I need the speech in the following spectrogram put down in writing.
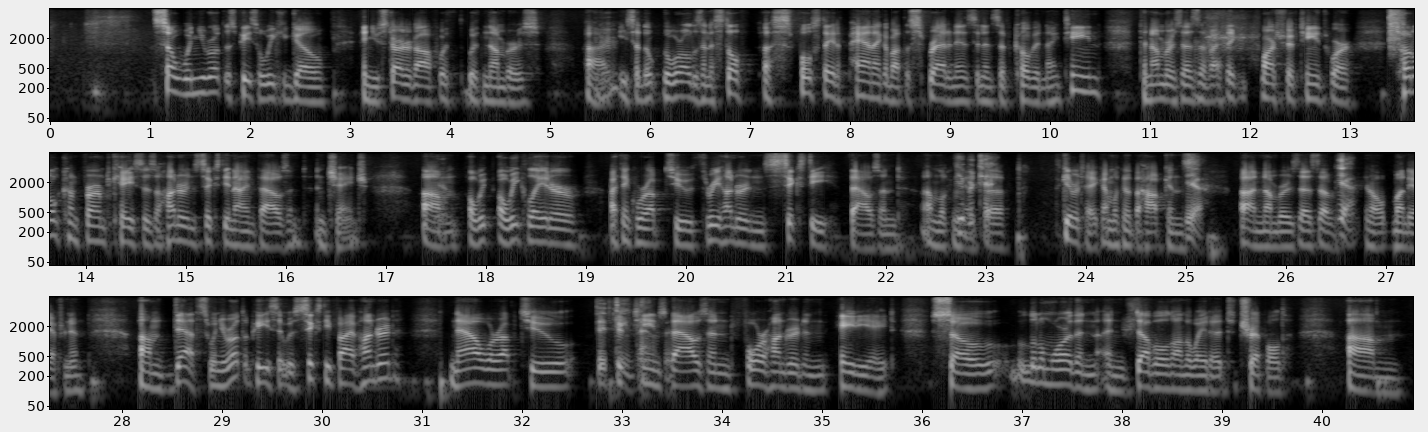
So when you wrote this piece a week ago and you started off with with numbers, uh, mm-hmm. you said the, the world is in a still a full state of panic about the spread and incidence of COVID-19. The numbers as of I think March 15th were total confirmed cases 169,000 and change. Um, yeah. a week a week later, I think we're up to 360,000. I'm looking give at the give or take. I'm looking at the Hopkins yeah. uh, numbers as of yeah. you know Monday afternoon. Um, deaths. When you wrote the piece, it was 6,500. Now we're up to 15,488. so a little more than and doubled on the way to, to tripled. Um,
